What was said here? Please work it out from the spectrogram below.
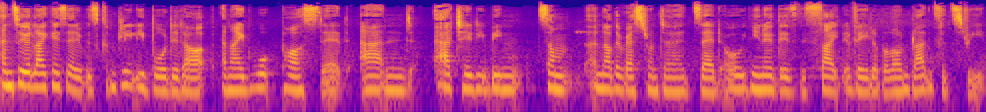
and so, like I said, it was completely boarded up, and I'd walked past it, and actually, been some another restaurateur had said, "Oh, you know, there's this site available on Blandford Street,"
